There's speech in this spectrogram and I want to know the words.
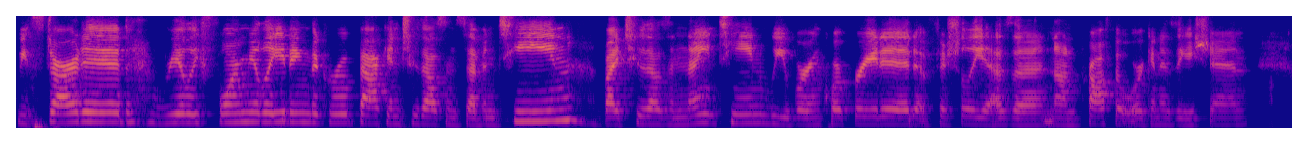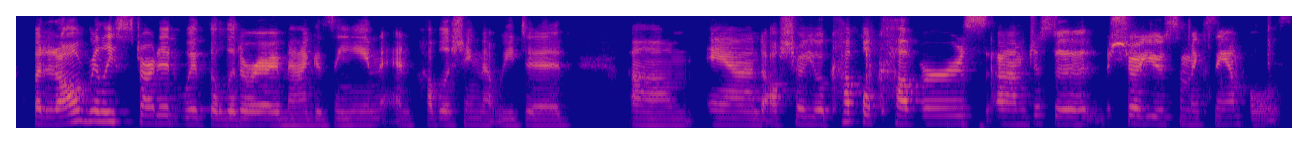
we started really formulating the group back in 2017. By 2019, we were incorporated officially as a nonprofit organization but it all really started with the literary magazine and publishing that we did. Um, and I'll show you a couple covers um, just to show you some examples.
